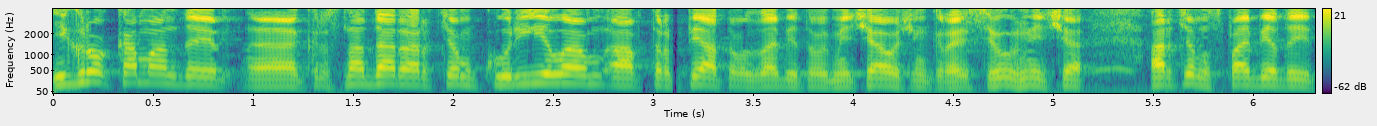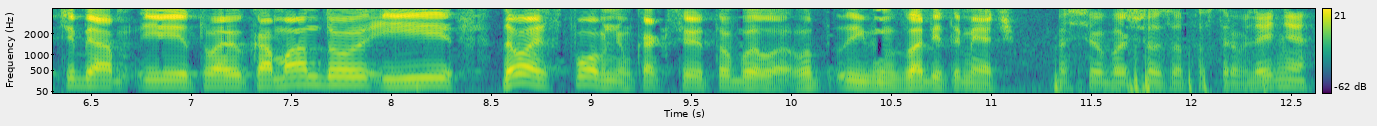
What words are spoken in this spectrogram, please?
Игрок команды э, Краснодар Артем Курила, автор пятого забитого мяча, очень красивого мяча. Артем, с победой тебя и твою команду. И давай вспомним, как все это было, вот именно забитый мяч. Спасибо большое за поздравление.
